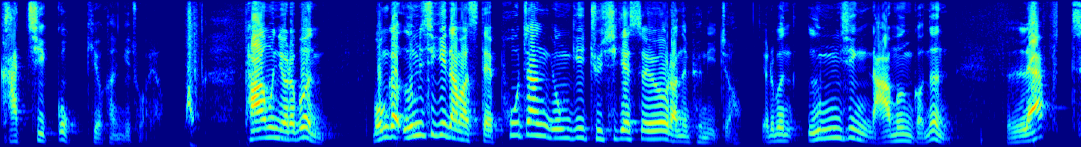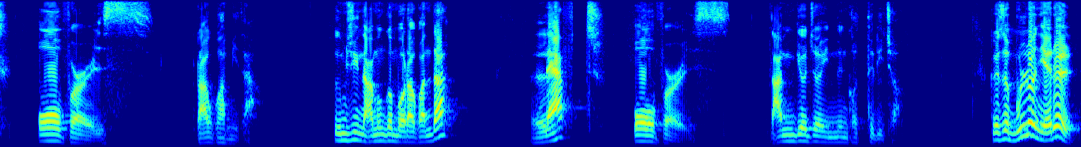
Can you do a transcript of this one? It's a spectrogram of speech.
같이 꼭 기억하는 게 좋아요. 다음은 여러분 뭔가 음식이 남았을 때 포장 용기 주시겠어요? 라는 표현이 있죠. 여러분 음식 남은 거는 leftovers 라고 합니다. 음식 남은 건 뭐라고 한다? leftovers 남겨져 있는 것들이죠. 그래서 물론 얘를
